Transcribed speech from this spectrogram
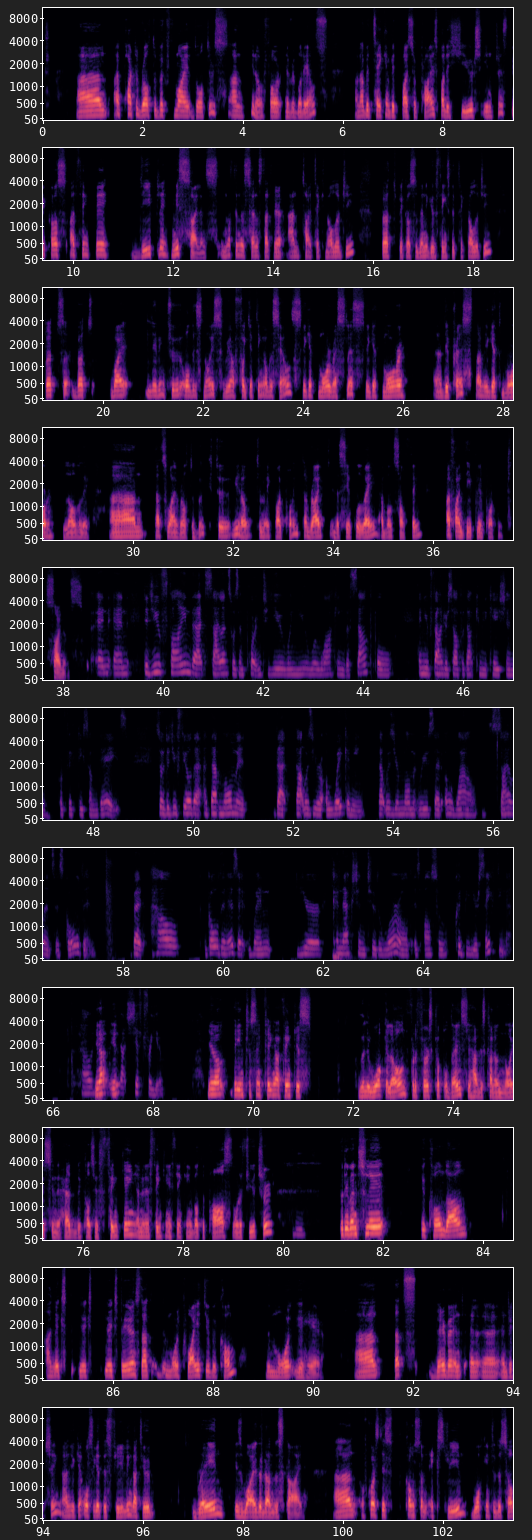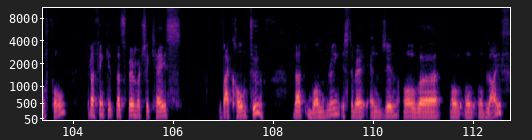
And I partly wrote the book for my daughters and, you know, for everybody else. And I've been taken a bit by surprise by the huge interest because I think we deeply miss silence, not in the sense that we're anti-technology, but because there's many good things with technology, but, uh, but by living through all this noise, we are forgetting ourselves. We get more restless, we get more uh, depressed, and we get more lonely. Um, that's why I wrote the book to, you know, to make my point and write in a simple way about something I find deeply important: silence. And and did you find that silence was important to you when you were walking the South Pole, and you found yourself without communication for fifty some days? So did you feel that at that moment that that was your awakening? That was your moment where you said, "Oh wow, silence is golden." But how golden is it when your connection to the world is also could be your safety net? How did, yeah, did that shift for you? You know, the interesting thing I think is when you walk alone for the first couple of days, you have this kind of noise in the head because you're thinking, and you're thinking, you're thinking about the past or the future. Mm-hmm. But eventually, you calm down, and you, exp- you, ex- you experience that the more quiet you become, the more you hear, and that's very very en- uh, enriching. And you can also get this feeling that your brain is wider than the sky, and of course this comes an extreme walking to the South Pole. But I think it, that's very much the case back home too. That wandering is the very engine of, uh, of, of, of, life.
